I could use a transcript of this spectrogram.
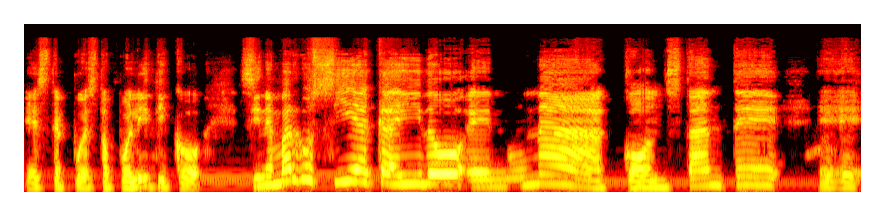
este puesto político. Sin embargo, sí ha caído en una constante eh, eh,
